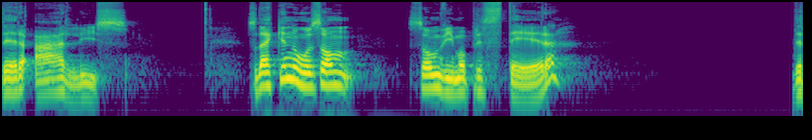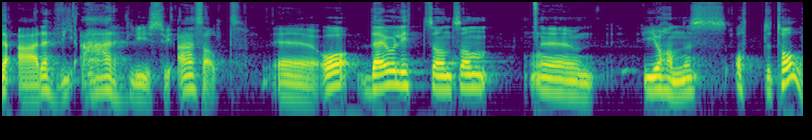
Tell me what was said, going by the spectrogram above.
Dere er lys. Så det er ikke noe som, som vi må prestere. Dere er det. Vi er lys. Vi er salt. Eh, og det er jo litt sånn som eh, i Johannes 8,12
